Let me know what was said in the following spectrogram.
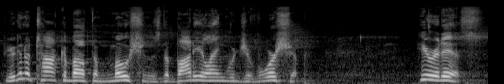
If you're going to talk about the motions, the body language of worship, here it is.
